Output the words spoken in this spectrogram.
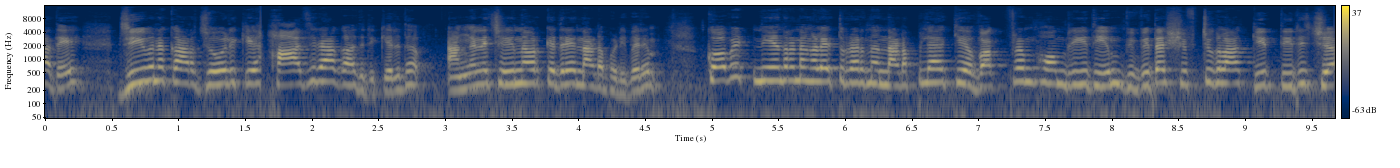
ദിനങ്ങളിലല്ലാതെ ജീവനക്കാർ ജോലിക്ക് ഹാജരാകാതിരിക്കരുത്. അങ്ങനെ ചെയ്യുന്നവർക്കെതിരെ നടപടി വരും. കോവിഡ് നിയന്ത്രണങ്ങളെ തുടർന്ന് നടപ്പിലാക്കിയ വർക്ക് ഫ്രം ഹോം രീതിയും വിവിധ ഷിഫ്റ്റുകളാക്കി തിരിച്ച്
